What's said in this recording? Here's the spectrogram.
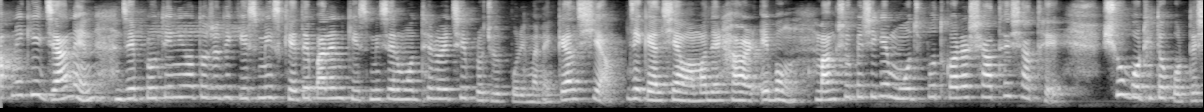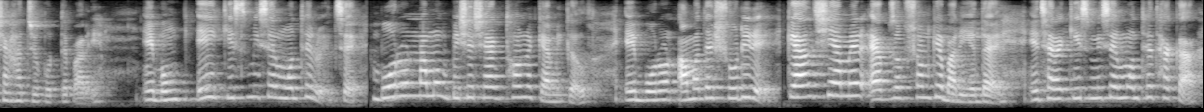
আপনি কি জানেন যে প্রতিনিয়ত যদি কিসমিস খেতে পারেন, কিসমিসের মধ্যে রয়েছে প্রচুর পরিমাণে ক্যালসিয়াম। যে ক্যালসিয়াম আমাদের হাড় এবং মাংসপেশিকে মজবুত করার সাথে সাথে সুগঠিত করতে সাহায্য করতে পারে। এবং এই কিসমিসের মধ্যে রয়েছে বোরন নামক বিশেষ এক ধরনের কেমিক্যাল এই বোরন আমাদের শরীরে ক্যালসিয়ামের অ্যাবজর্পশনকে বাড়িয়ে দেয়। এছাড়া কিসমিসের মধ্যে থাকা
